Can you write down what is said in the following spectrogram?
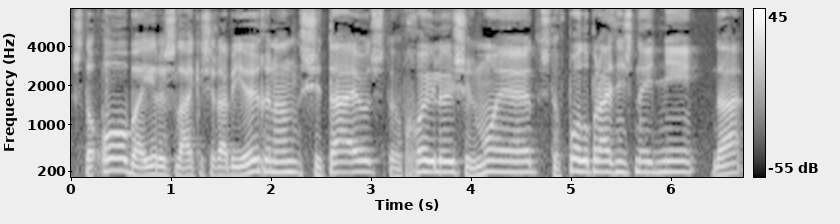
Что оба, и Ришлакиш и Йоханан, считают, что в хойлой шельмоэд, что в полупраздничные дни, да,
